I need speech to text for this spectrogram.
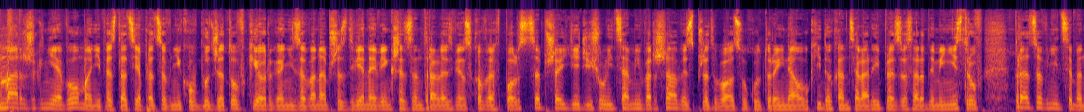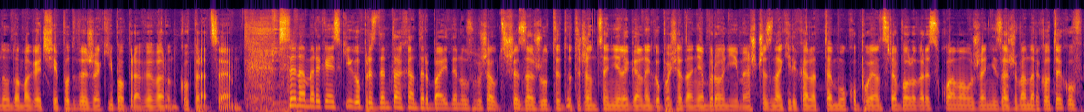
Marsz Gniewu, manifestacja pracowników budżetówki organizowana przez dwie największe centrale związkowe w Polsce przejdzie dziś ulicami Warszawy sprzed Pałacu Kultury i Nauki do Kancelarii Prezesa Rady Ministrów. Pracownicy będą domagać się podwyżek i poprawy warunków pracy. Syn amerykańskiego prezydenta Hunter Biden usłyszał trzy zarzuty dotyczące nielegalnego posiadania broni. Mężczyzna kilka lat temu kupując rewolwer skłamał, że nie zażywa narkotyków.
